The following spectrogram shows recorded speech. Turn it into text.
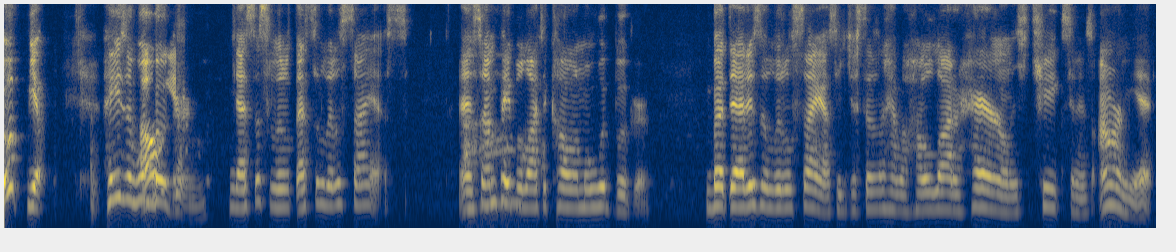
Oop, yep. He's a wood Oh, booger. That's a little that's a little sass. And some Oh. people like to call him a wood booger. But that is a little sass. He just doesn't have a whole lot of hair on his cheeks and his arm yet.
